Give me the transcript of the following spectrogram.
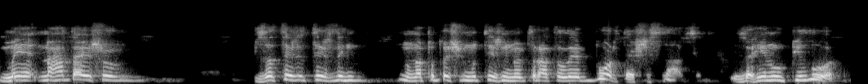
Ми нагадаю, що за тиждень, ну, на поточному тижні ми втратили борт F-16 і загинув пілот.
